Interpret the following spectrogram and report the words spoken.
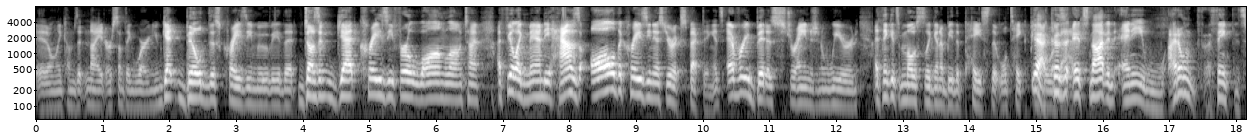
"It Only Comes at Night" or something where you get build this crazy movie that doesn't get crazy for a long, long time. I feel like Mandy has all the craziness you're expecting. It's every bit as strange and weird. I think it's mostly going to be the pace that will take people. Yeah, because it's not in any. I don't think it's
